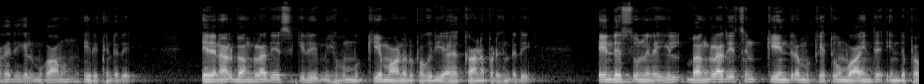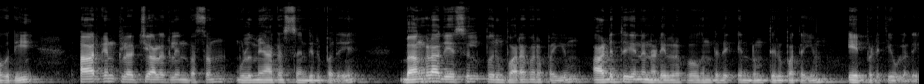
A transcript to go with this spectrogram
அகதிகள் முகாமும் இருக்கின்றது. இதனால் பங்களாதேஷுக்கு இது மிகவும் முக்கியமான ஒரு பகுதியாக காணப்படுகின்றது. இந்த சூழ்நிலையில் பங்களாதேஷின் கேந்திர முக்கியத்துவம் வாய்ந்த இந்த பகுதி ஆர்கன் கிளர்ச்சியாளர்களின் வசம் முழுமையாக சென்றிருப்பது பங்களாதேஷில் பெரும் பரபரப்பையும் அடுத்து என்ன நடைபெறப் போகின்றது என்றும் திருப்பத்தையும் ஏற்படுத்தியுள்ளது.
